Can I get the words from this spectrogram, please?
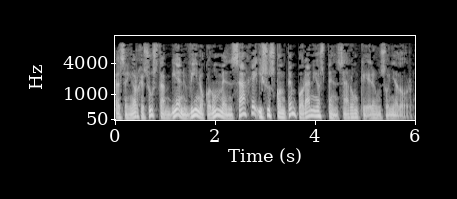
El Señor Jesús también vino con un mensaje y sus contemporáneos pensaron que era un soñador.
